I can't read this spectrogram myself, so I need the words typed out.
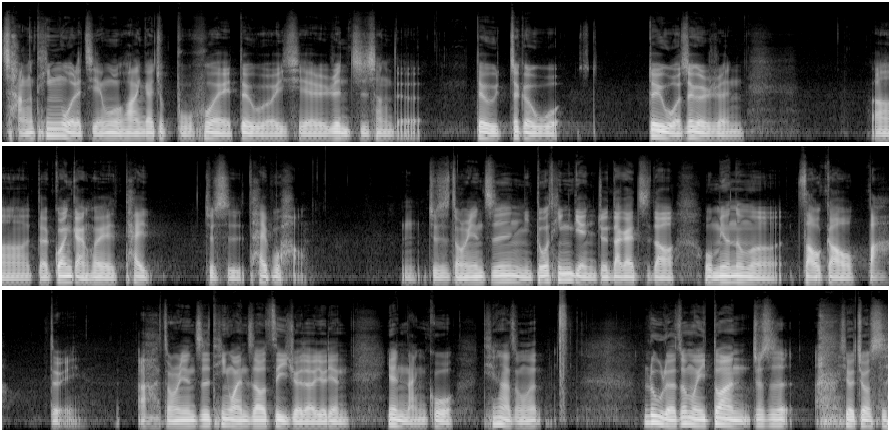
常听我的节目的话，应该就不会对我有一些认知上的，对这个我，对我这个人啊、的观感会太就是太不好。嗯，就是总而言之，你多听一点，你就大概知道我没有那么糟糕吧。对，啊，总而言之，听完之后自己觉得有点有点难过。天啊，怎么录了这么一段，就是 就就是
